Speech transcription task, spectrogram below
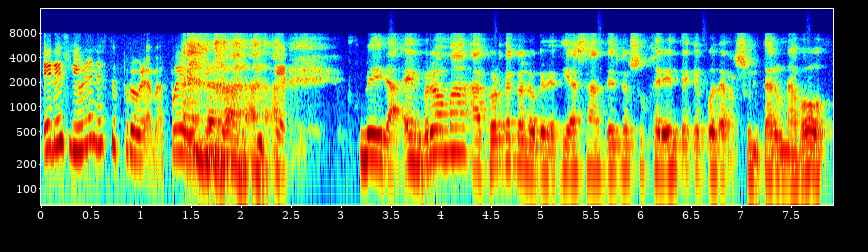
Eres libre en este programa, puedes decir lo que quieras. Mira, en broma, acorde con lo que decías antes, lo sugerente que puede resultar una voz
